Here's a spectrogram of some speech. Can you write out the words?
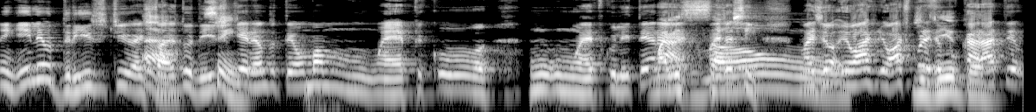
ninguém leu o Drizzt, a história do Drizzt, querendo ter um épico, um épico literário. Mas assim, mas eu acho, por exemplo, o caráter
